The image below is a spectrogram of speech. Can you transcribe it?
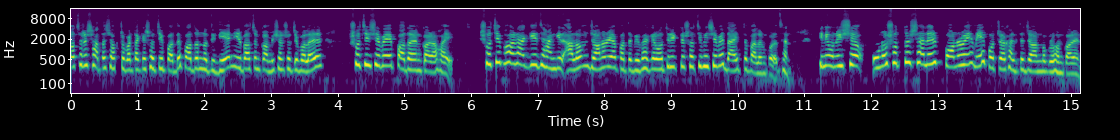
বছরের সাতাশ অক্টোবর তাকে সচিব পদে পদোন্নতি দিয়ে নির্বাচন কমিশন সচিবালয়ের সচিব হিসেবে পদায়ন করা হয়। সচিব হওয়ার আগে জাহাঙ্গীর আলম জননিরাপত্তা বিভাগের অতিরিক্ত সচিব হিসেবে দায়িত্ব পালন করেছেন। তিনি উনিশশো উনসত্তর সালের পনেরোই মে পটুয়াখালীতে জন্মগ্রহণ করেন।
